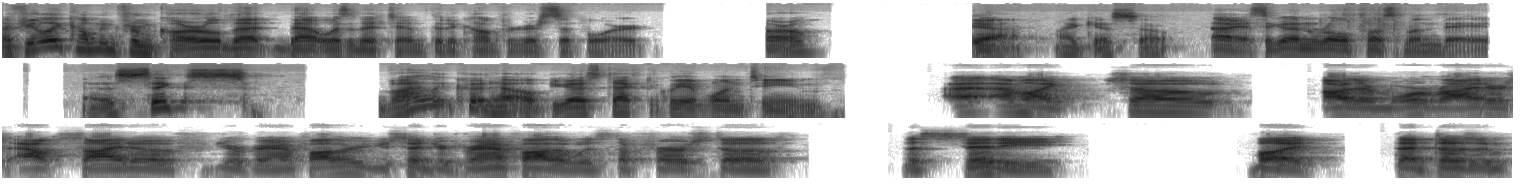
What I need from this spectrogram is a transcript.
I feel like coming from Carl that that was an attempt at a comforter support. Carl? Yeah, I guess so. Alright, so go ahead and roll plus mundane. Uh, six. Violet could help. You guys technically have one team. I, I'm like, so are there more riders outside of your grandfather? You said your grandfather was the first of the city, but that doesn't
